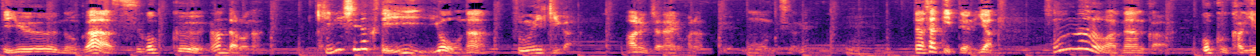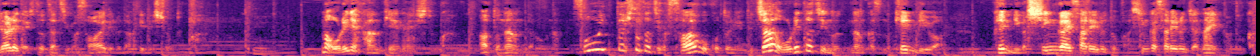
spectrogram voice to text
ていうのがすごくなんだろうな気にしなくていいような雰囲気があるんじゃないのかなって思うんですよね。うん。だからさっき言ったようにいやそんなのはなんかごく限られた人たちが騒いでるだけでしょとか。うん。まあ俺には関係ないしとか。あとなんだろうな。そういった人たちが騒ぐことによってじゃあ俺たちのなんかその権利は権利が侵害されるとか侵害されるんじゃないかとか。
